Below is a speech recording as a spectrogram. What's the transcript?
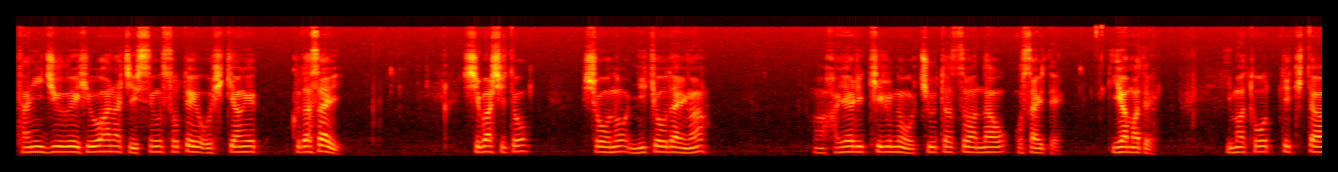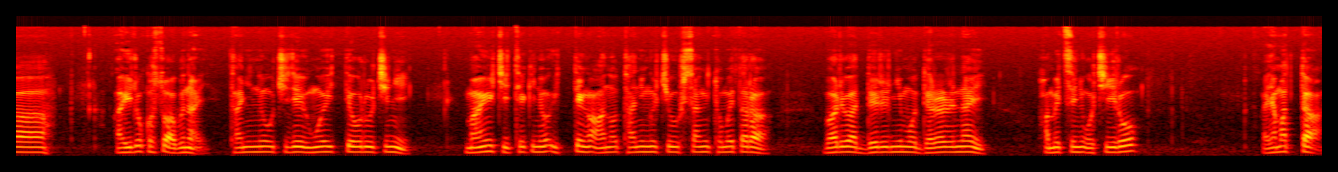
谷中へ火を放ちすぐ外へお引き上げください。しばしと小の二兄弟が流行りきるのを中達はなお抑えて「いや待て今通ってきた藍色こそ危ない谷の内で動いておるうちに万一敵の一手があの谷口を塞ぎ止めたら我は出るにも出られない破滅に陥ろう誤った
